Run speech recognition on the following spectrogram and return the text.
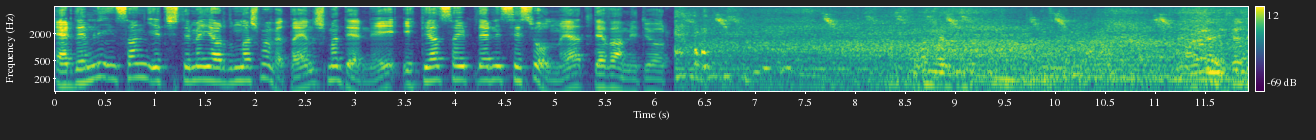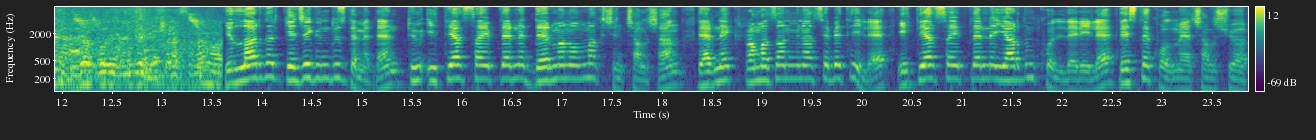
Erdemli İnsan Yetiştirme Yardımlaşma ve Dayanışma Derneği ihtiyaç sahiplerinin sesi olmaya devam ediyor. Yıllardır gece gündüz demeden tüm ihtiyaç sahiplerine derman olmak için çalışan dernek Ramazan münasebetiyle ihtiyaç sahiplerine yardım kolileriyle destek olmaya çalışıyor.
